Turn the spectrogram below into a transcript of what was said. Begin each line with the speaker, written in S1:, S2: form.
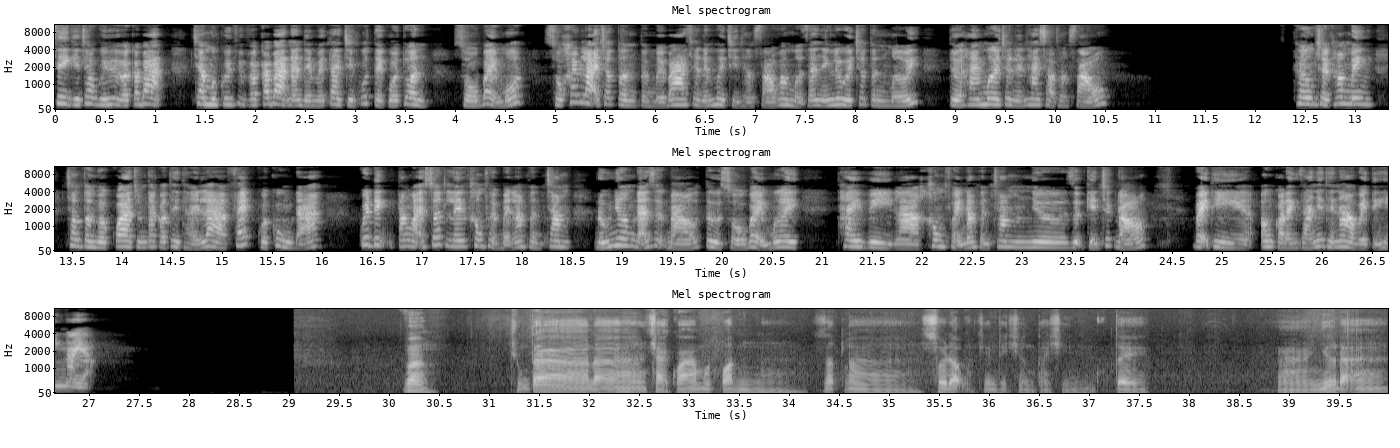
S1: Xin kính chào quý vị và các bạn. Chào mừng quý vị và các bạn đã đến với Tài chính quốc tế cuối tuần số 71, số khép lại cho tuần từ 13 cho đến 19 tháng 6 và mở ra những lưu ý cho tuần mới từ 20 cho đến 26 tháng 6. Thưa ông Trần Khang Minh, trong tuần vừa qua chúng ta có thể thấy là Fed cuối cùng đã quyết định tăng lãi suất lên 0,75% đúng như ông đã dự báo từ số 70 thay vì là 0,5% như dự kiến trước đó. Vậy thì ông có đánh giá như thế nào về tình hình này ạ?
S2: Vâng, chúng ta đã trải qua một tuần rất là sôi động trên thị trường tài chính quốc tế. À, như đã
